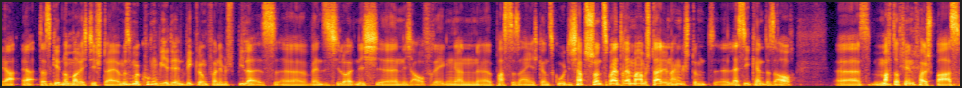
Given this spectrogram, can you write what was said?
Ja, ja, das geht nochmal richtig steil. Müssen wir gucken, wie die Entwicklung von dem Spieler ist. Äh, wenn sich die Leute nicht, äh, nicht aufregen, dann äh, passt das eigentlich ganz gut. Ich habe es schon zwei, drei Mal im Stadion angestimmt. Äh, Lassie kennt das auch. Äh, es macht auf jeden Fall Spaß.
